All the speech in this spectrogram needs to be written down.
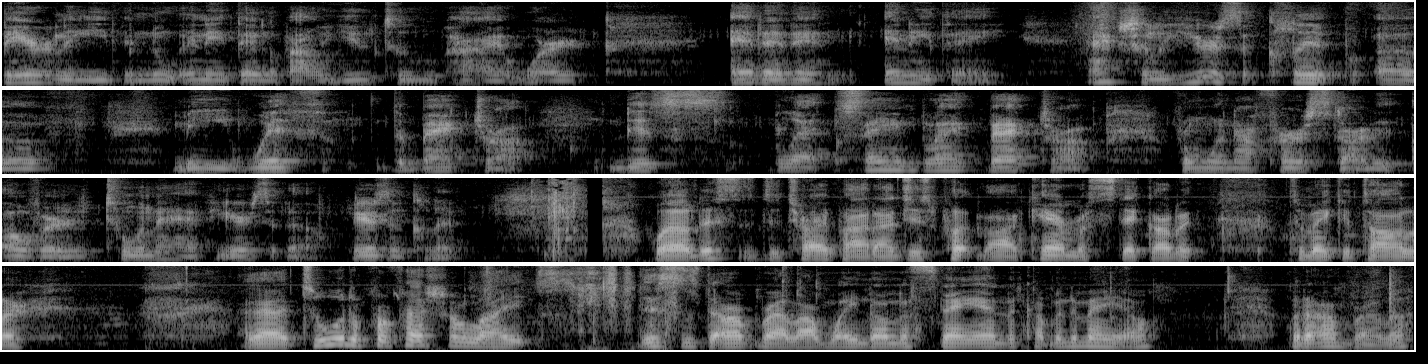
barely even knew anything about YouTube, how it worked editing anything. Actually, here's a clip of me with the backdrop. This black, same black backdrop from when I first started over two and a half years ago. Here's a clip. Well, this is the tripod. I just put my camera stick on it to make it taller. I got two of the professional lights. This is the umbrella. I'm waiting on the stand to come in the mail for the umbrella.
